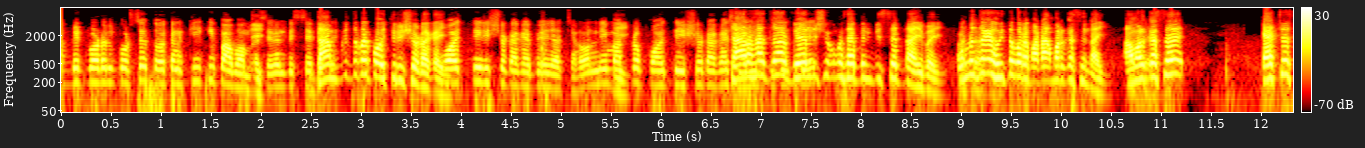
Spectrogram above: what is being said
আপডেট মডেল করছে তো এখানে কি কি পাবো আমরা? জি। সেভেন পিস সেট দাম কিন্তু ভাই টাকায়। পেয়ে যাচ্ছেন। অনলি মাত্র টাকায় কোনো সেভেন পিস সেট নাই ভাই। অন্য আচ্ছা। জায়গায় হইতে পারে বাট আমার কাছে নাই। আমার আচ্ছা। কাছে এসএস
